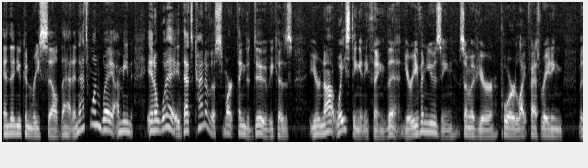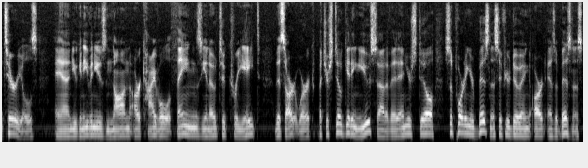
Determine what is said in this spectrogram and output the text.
and then you can resell that. And that's one way. I mean, in a way, that's kind of a smart thing to do because you're not wasting anything. Then you're even using some of your poor light fast rating materials, and you can even use non-archival things, you know, to create this artwork, but you're still getting use out of it and you're still supporting your business if you're doing art as a business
